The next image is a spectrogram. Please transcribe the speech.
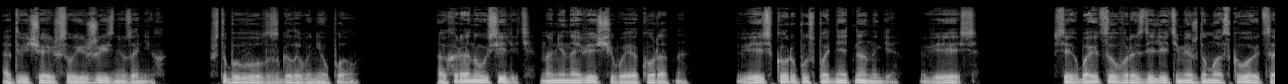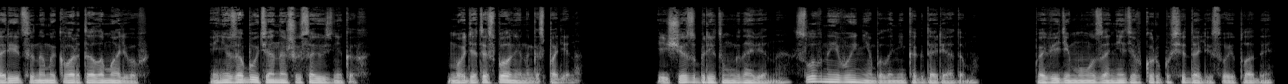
отвечаешь своей жизнью за них, чтобы волос с головы не упал. Охрану усилить, но не навязчиво и аккуратно. Весь корпус поднять на ноги, весь. Всех бойцов разделите между Москвой, Царицыным и кварталом Альвов. И не забудьте о наших союзниках. Будет исполнено, господин. Исчез Брит мгновенно, словно его и не было никогда рядом. По-видимому, занятия в корпусе дали свои плоды.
